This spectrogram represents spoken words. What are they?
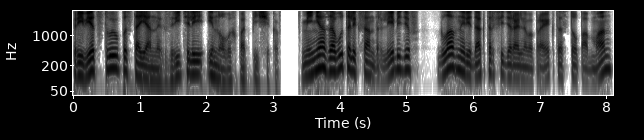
Приветствую постоянных зрителей и новых подписчиков. Меня зовут Александр Лебедев, главный редактор федерального проекта «Стоп обман»,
